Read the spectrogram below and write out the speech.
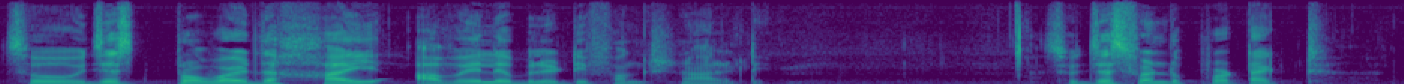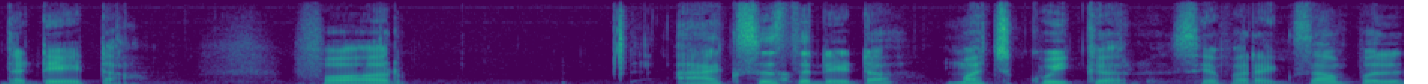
So just provide the high availability functionality. So just want to protect the data for access the data much quicker. Say for example,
